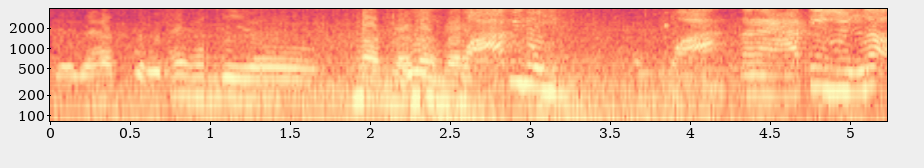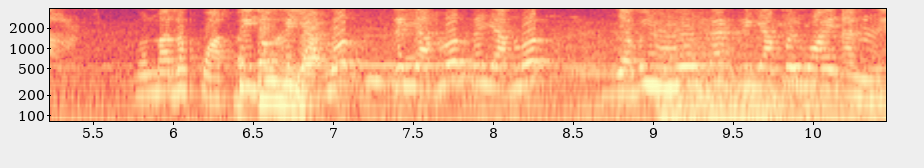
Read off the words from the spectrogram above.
เดี๋ยวนะครับสูดให้คนเดียวนั่นไงโอ้นั่นไงขวาพี่หนุ่มขวานั่นไง arty ยิงแล้ว มันมา spot พี่ต้องขยับรถ ขยับรถ ขยับรถ อย่าไปอยู่รวมกัน ขยับไปไวๆนั่นไง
